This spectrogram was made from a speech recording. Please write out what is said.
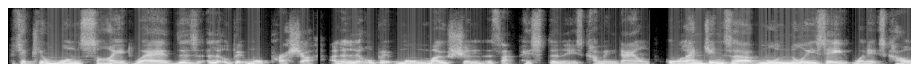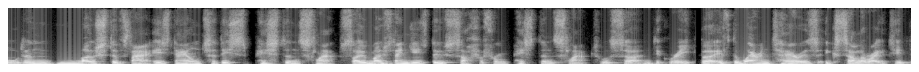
particularly on one side where there's a little bit more pressure and a little bit more motion as that piston is coming down all engines are more noisy when it's cold and most of that is down to this piston slap so most engines do suffer from piston slap to a certain degree but if the wear and tear is accelerated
